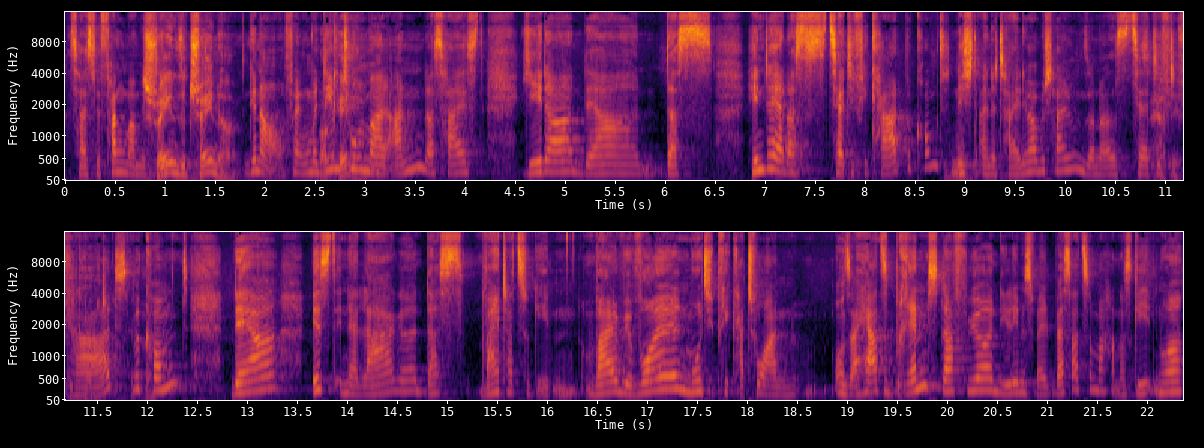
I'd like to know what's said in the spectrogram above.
Das heißt, wir fangen mal mit Train the Trainer. Genau, fangen mit Okay. dem Tool mal an. Das heißt, jeder, der das hinterher das Zertifikat bekommt, nicht eine Teilnehmerbescheinigung, sondern das Zertifikat, Zertifikat, bekommt, der ist in der Lage, das weiterzugeben. Weil wir wollen Multiplikatoren. Unser Herz brennt dafür, die Lebenswelt besser zu machen. Das geht nur,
